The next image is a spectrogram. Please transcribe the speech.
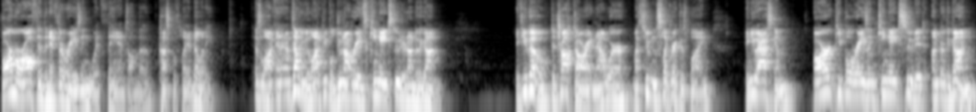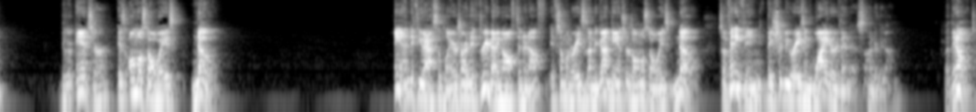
far more often than if they're raising with the hands on the cusp of playability. There's a lot, and I'm telling you, a lot of people do not raise king eight suited under the gun. If you go to Choctaw right now, where my student Slick Rick is playing, and you ask him, are people raising king eight suited under the gun? The answer is almost always no. And if you ask the players, are they three betting often enough? If someone raises under gun, the answer is almost always no. So if anything, they should be raising wider than this under the gun. But they don't.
